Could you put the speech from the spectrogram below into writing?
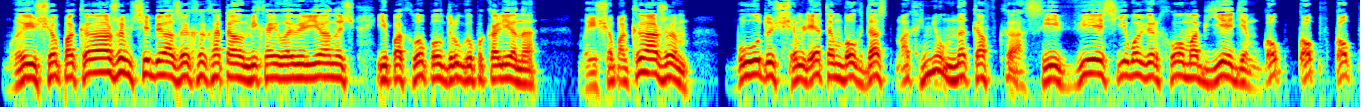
«Мы еще покажем себя!» — захохотал Михаил Аверьянович и похлопал друга по колено. «Мы еще покажем! Будущим летом, Бог даст, махнем на Кавказ и весь его верхом объедем. Гоп-гоп-гоп!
